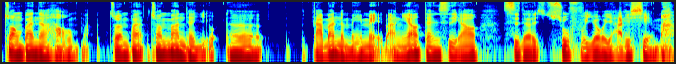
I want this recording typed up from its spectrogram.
装扮的好嘛，装扮装扮的有呃，打扮的美美吧。你要等死也要死的舒服优雅一些嘛，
